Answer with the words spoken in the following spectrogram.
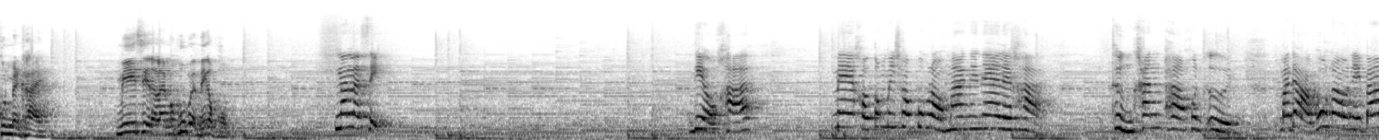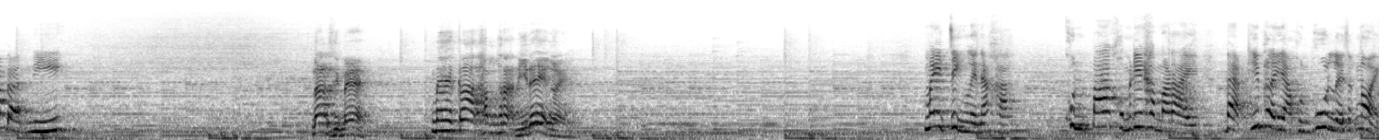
คุณเป็นใคร มีสิทธิ์อะไรมาพูดแบบนี้กับผม นั่นแหละสิ เดี๋ยวคะ แม่เขาต้องไม่ชอบพวกเรามากแน่ ๆ เลยค่ะ ถึงขั้นพาคนอื่น มาด่าพวกเราในบ้านแบบนี้ นั่นสิแม่ แม่กล้าทำขนาดนี้ได้ยังไง ไม่จริงเลยนะคะ คุณป้าเขาไม่ได้ทำอะไร แบบที่ภรรยาคุณพูดเลยสักหน่อย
